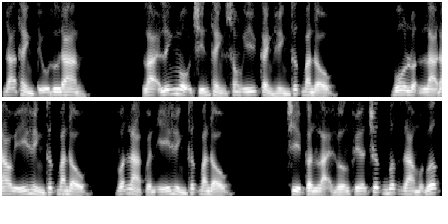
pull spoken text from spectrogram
đã thành tựu hư đan lại lĩnh ngộ chín thành song ý cảnh hình thức ban đầu. Vô luận là đao ý hình thức ban đầu, vẫn là quyền ý hình thức ban đầu. Chỉ cần lại hướng phía trước bước ra một bước,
